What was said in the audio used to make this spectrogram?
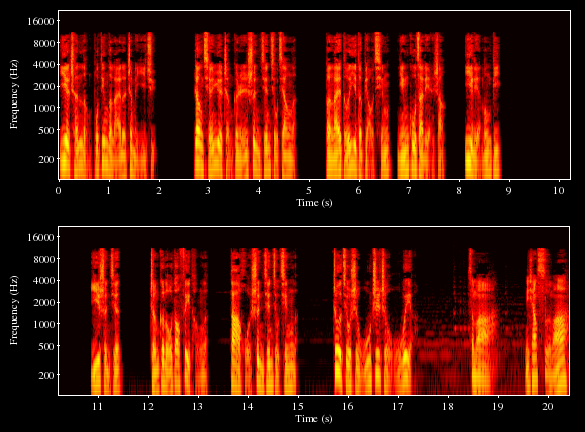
叶晨冷不丁的来了这么一句，让钱月整个人瞬间就僵了。本来得意的表情凝固在脸上，一脸懵逼。一瞬间，整个楼道沸腾了，大伙瞬间就惊了。这就是无知者无畏啊！怎么，你想死吗？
